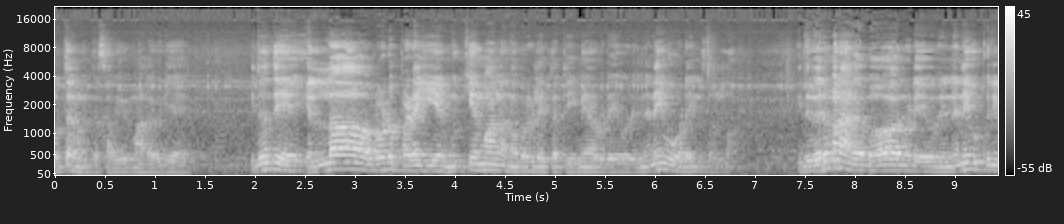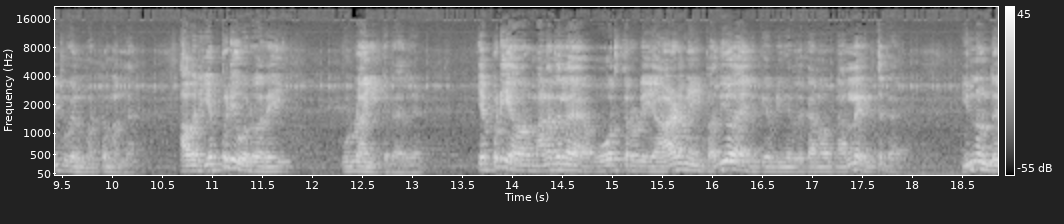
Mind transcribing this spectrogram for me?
புத்தகம் இந்த சமீபமாக வெளியாயிருக்கு. இது வந்து எல்லாரோடு பழகிய முக்கியமான நபர்களை பற்றியுமே அவருடைய ஒரு நினைவு ஓடைன்னு சொல்லலாம். இது வெறுமனாக பகவானுடைய ஒரு நினைவு குறிப்புகள் மட்டுமல்ல. அவர் எப்படி ஒருவரை உள்வாங்கிக்கிறாரு? எப்படி அவர் மனதில் ஒவ்வொருத்தருடைய ஆழமை பதிவாயிருக்கு அப்படிங்கிறதுக்கான ஒரு நல்ல எடுத்துக்காரு இன்னொன்று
